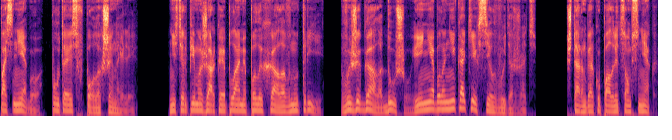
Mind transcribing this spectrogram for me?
по снегу, путаясь в полах шинели. Нестерпимо жаркое пламя полыхало внутри, выжигало душу, и не было никаких сил выдержать. Штернберг упал лицом в снег,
